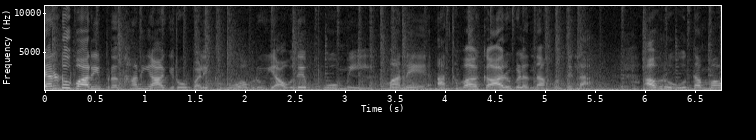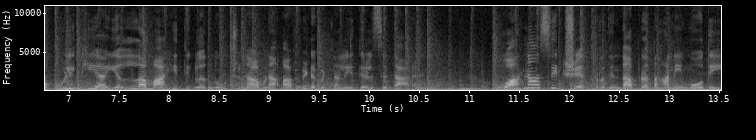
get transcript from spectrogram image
ಎರಡು ಬಾರಿ ಪ್ರಧಾನಿಯಾಗಿರೋ ಬಳಿಕವೂ ಅವರು ಯಾವುದೇ ಭೂಮಿ, ಮನೆ ಅಥವಾ ಕಾರುಗಳನ್ನು ಹೊಂದಿಲ್ಲ. ಅವರು ತಮ್ಮ ಉಳಿಕೆಯ ಎಲ್ಲ ಮಾಹಿತಿಗಳನ್ನು ಚುನಾವಣಾ ಅಫಿಡವಿಟ್ನಲ್ಲಿ ತಿಳಿಸಿದ್ದಾರೆ. ವಾರಣಾಸಿ ಕ್ಷೇತ್ರದಿಂದ ಪ್ರಧಾನಿ ಮೋದಿ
